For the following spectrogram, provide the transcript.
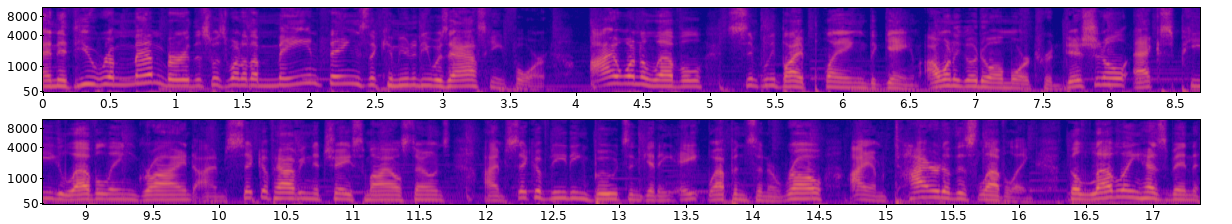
and if you remember, this was one of the main things the community was asking for. I want to level simply by playing the game. I want to go to a more traditional XP leveling grind. I'm sick of having to chase milestones. I'm sick of needing boots and getting eight weapons in a row. I am tired of this leveling. The leveling has been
